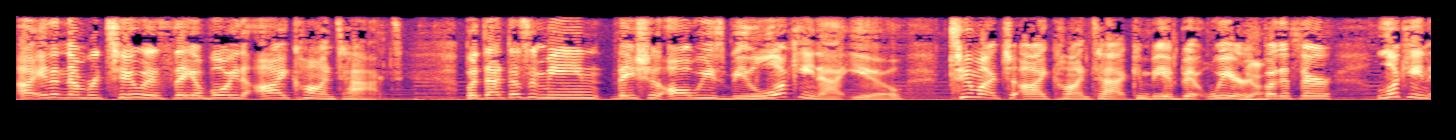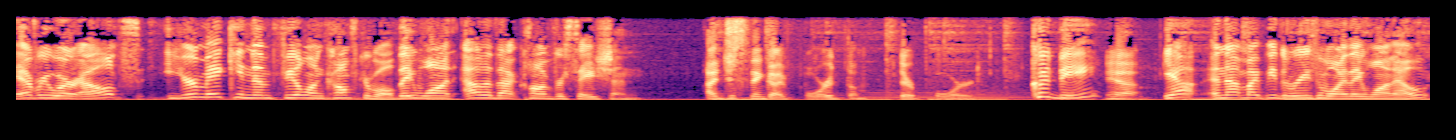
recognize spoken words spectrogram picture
Uh, in at number two is they avoid eye contact. But that doesn't mean they should always be looking at you. Too much eye contact can be a bit weird. Yeah. But if they're looking everywhere else, you're making them feel uncomfortable. They want out of that conversation. I just think I've bored them. They're bored. Could be. Yeah. Yeah, and that might be the reason why they want out.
